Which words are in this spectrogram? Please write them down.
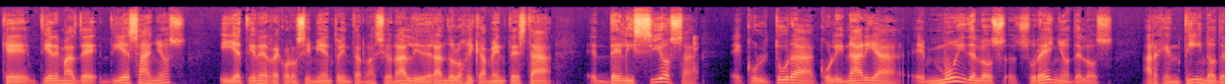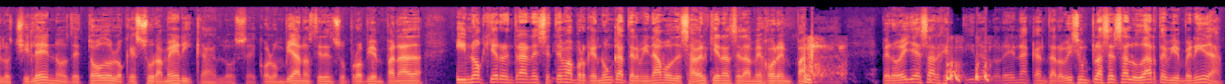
que tiene más de 10 años y ya tiene reconocimiento internacional, liderando lógicamente esta eh, deliciosa cultura culinaria muy de los sureños, de los argentinos, de los chilenos, de todo lo que es Suramérica. Los eh, colombianos tienen su propia empanada. Y no quiero entrar en ese tema porque nunca terminamos de saber quién hace la mejor empanada. Pero ella es argentina, Lorena Cantarovici. Un placer saludarte, bienvenida.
